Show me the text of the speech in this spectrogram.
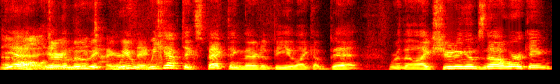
at yeah, all in the movie, entire we, thing. we kept expecting there to be like a bit where they're like shooting him's not working,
